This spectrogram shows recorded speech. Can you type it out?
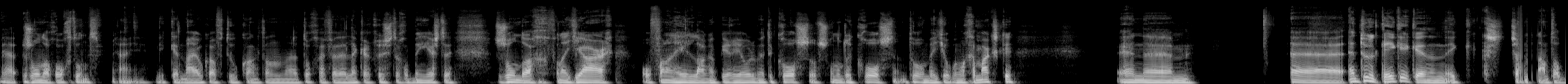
ja, zondagochtend. Ja, je kent mij ook af en toe. Kan ik dan toch even lekker rustig op mijn eerste zondag van het jaar. Of van een hele lange periode met de cross of zonder de cross. En toch een beetje op mijn gemakske. En ehm, uh, en toen keek ik en ik zag een aantal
